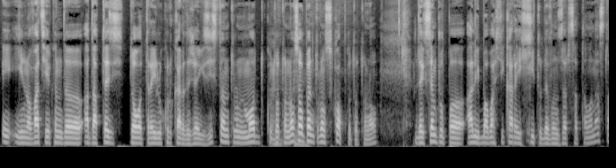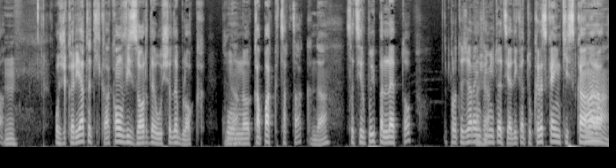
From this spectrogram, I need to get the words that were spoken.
I- Inovație e când uh, adaptezi două, trei lucruri care deja există într-un mod cu totul nou sau pentru un scop cu totul nou. De exemplu, pe Alibaba știi care e hitul de vânzări săptămâna asta? Mm. O jucărie tătică ca un vizor de ușă de bloc cu Da. un uh, capac țac-țac Da? să ți-l pui pe laptop protejarea Așa. intimității, adică tu crezi că ai închis camera, Ah,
